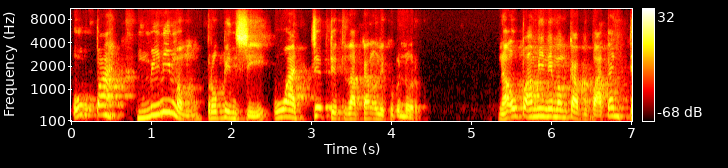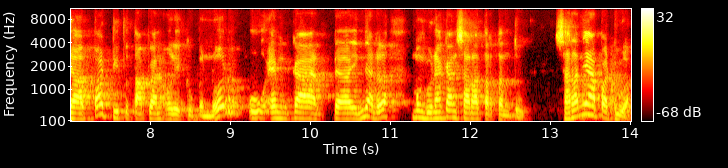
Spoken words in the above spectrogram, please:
Upah minimum provinsi wajib ditetapkan oleh gubernur. Nah, upah minimum kabupaten dapat ditetapkan oleh gubernur. UMK ini adalah menggunakan syarat tertentu. Syaratnya apa dua?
